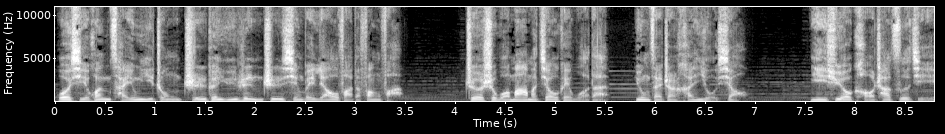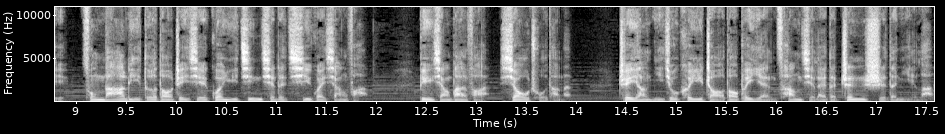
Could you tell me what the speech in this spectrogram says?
我喜欢采用一种植根于认知行为疗法的方法，这是我妈妈教给我的，用在这儿很有效。你需要考察自己从哪里得到这些关于金钱的奇怪想法，并想办法消除它们，这样你就可以找到被掩藏起来的真实的你了。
